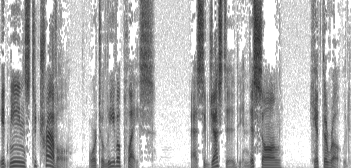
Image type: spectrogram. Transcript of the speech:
It means to travel or to leave a place, as suggested in this song, Hit the Road.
